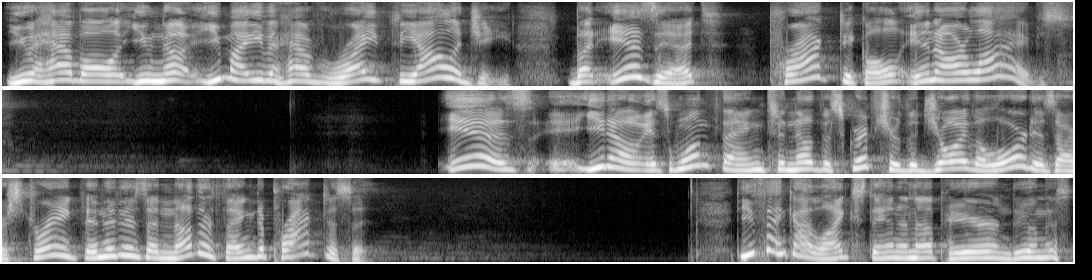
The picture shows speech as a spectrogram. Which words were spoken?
you have all, you know, you might even have right theology, but is it practical in our lives? Is, you know, it's one thing to know the scripture, the joy of the Lord is our strength, and it is another thing to practice it. Do you think I like standing up here and doing this?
